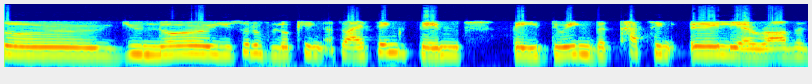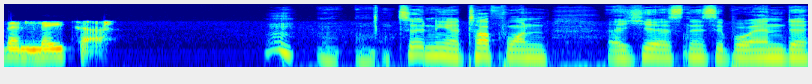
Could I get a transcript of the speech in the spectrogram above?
So you know, you're sort of looking. So I think them they're doing the cutting earlier rather than later. Mm-hmm. Certainly a tough one uh, here, Sinesipho. And uh,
